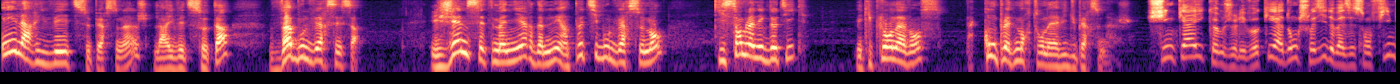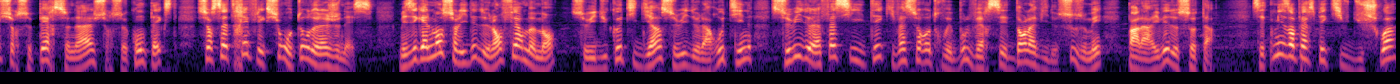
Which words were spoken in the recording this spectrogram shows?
Et l'arrivée de ce personnage, l'arrivée de Sota, va bouleverser ça. Et j'aime cette manière d'amener un petit bouleversement qui semble anecdotique, et qui plus on avance, va complètement retourner la vie du personnage. Shinkai, comme je l'évoquais, a donc choisi de baser son film sur ce personnage, sur ce contexte, sur cette réflexion autour de la jeunesse, mais également sur l'idée de l'enfermement, celui du quotidien, celui de la routine, celui de la facilité qui va se retrouver bouleversée dans la vie de Suzume par l'arrivée de Sota. Cette mise en perspective du choix,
